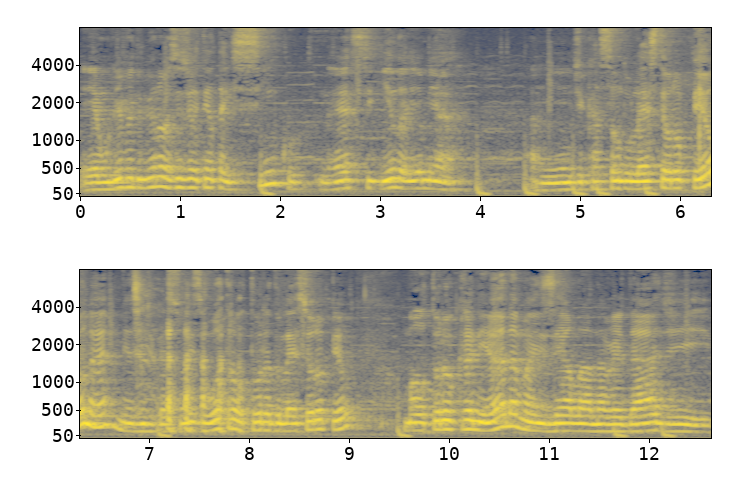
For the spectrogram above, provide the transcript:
É um livro de 1985, né? Seguindo aí a minha, a minha indicação do leste europeu, né? Minhas indicações, outra autora do leste europeu, uma autora ucraniana, mas ela na verdade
